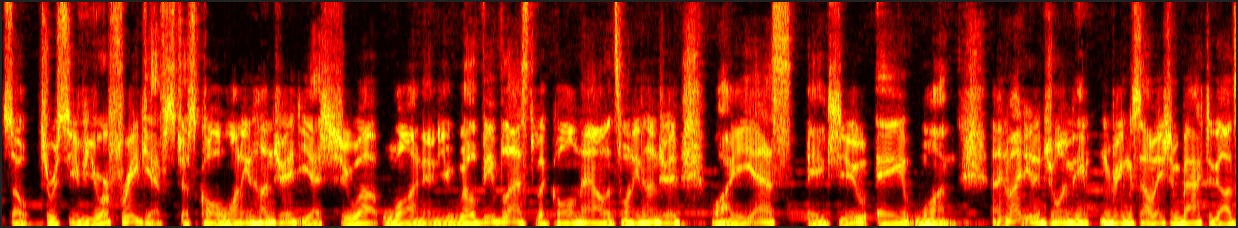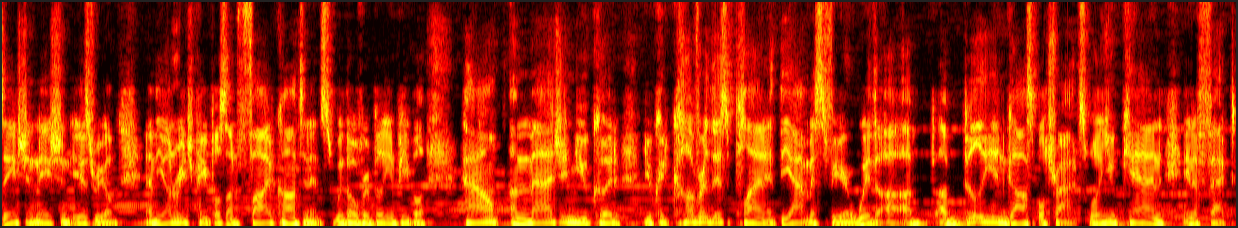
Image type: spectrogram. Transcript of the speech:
So, to receive your free gifts, just call 1 800 Yeshua 1 and you will be blessed. But call now. It's 1 800 Y E S H U A 1. I invite you to join me in bringing salvation back to God's ancient nation, Israel, and the unreached peoples on five continents with over a billion people. How imagine you could you could cover this planet, the atmosphere, with a, a, a billion gospel tracks. Well, you can, in effect,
